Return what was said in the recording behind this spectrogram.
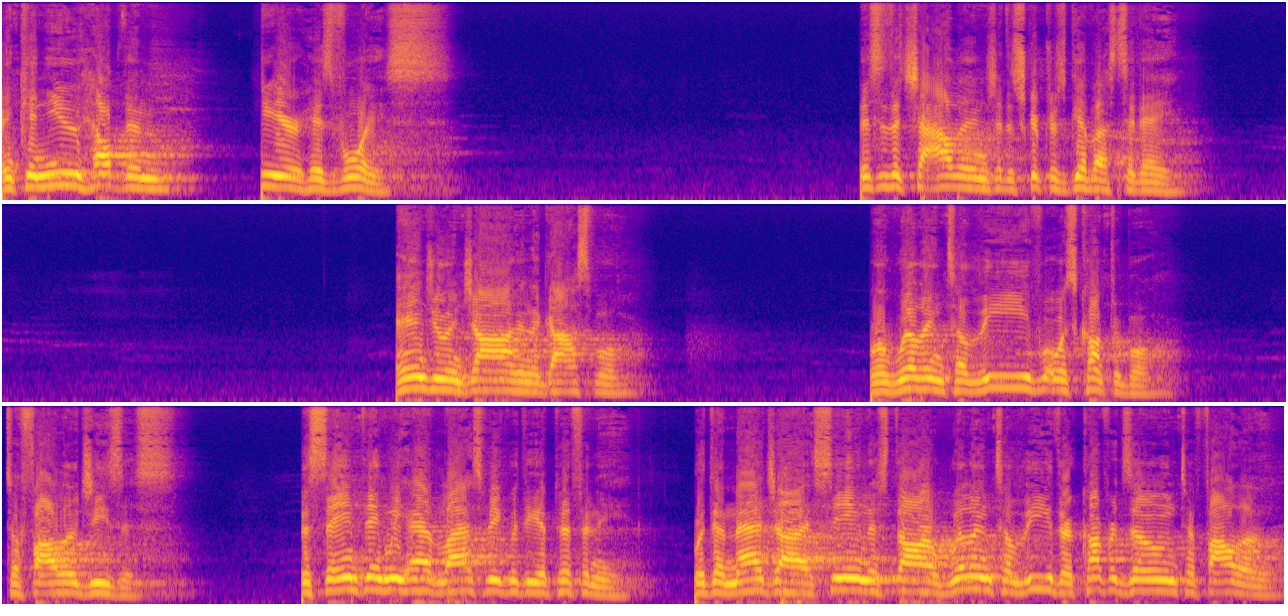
And can you help them hear his voice? This is the challenge that the scriptures give us today. Andrew and John in the gospel were willing to leave what was comfortable to follow Jesus. The same thing we had last week with the Epiphany, with the Magi seeing the star, willing to leave their comfort zone to follow.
